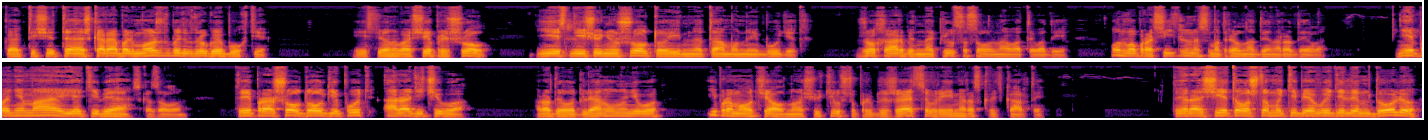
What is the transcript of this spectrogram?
Как ты считаешь, корабль может быть в другой бухте?» «Если он вообще пришел, если еще не ушел, то именно там он и будет». Джо Харбин напился солоноватой воды. Он вопросительно смотрел на Дэна Роделла. «Не понимаю я тебя», — сказал он. «Ты прошел долгий путь, а ради чего?» Роделло глянул на него и промолчал, но ощутил, что приближается время раскрыть карты. «Ты рассчитывал, что мы тебе выделим долю?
